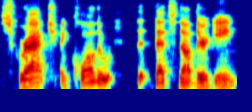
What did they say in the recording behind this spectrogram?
scratch and claw their that that's not their game.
